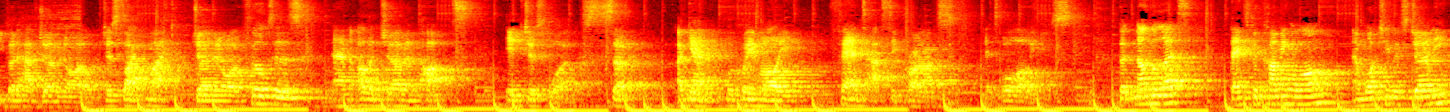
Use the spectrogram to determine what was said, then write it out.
you've got to have German oil. Just like my German oil filters and other German parts, it just works. So again, Liqui Moly, fantastic products. It's all I'll use. But nonetheless, thanks for coming along and watching this journey.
